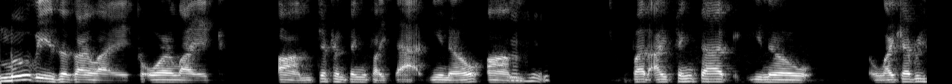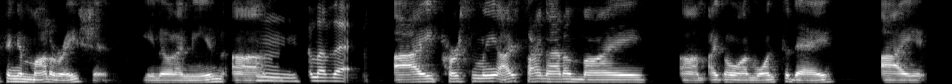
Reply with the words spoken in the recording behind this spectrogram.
movies as i like or like um different things like that you know um Mhm. But i think that you know like everything in moderation you know what i mean um Mm, I love that. i personally i sign out of my um i go on once a day i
